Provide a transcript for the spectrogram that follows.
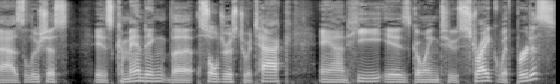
as Lucius is commanding the soldiers to attack, and he is going to strike with Brutus,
